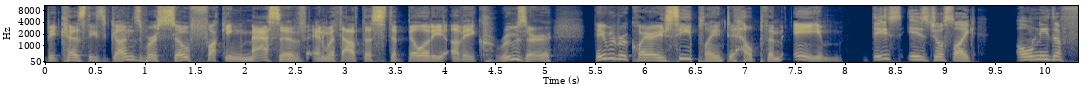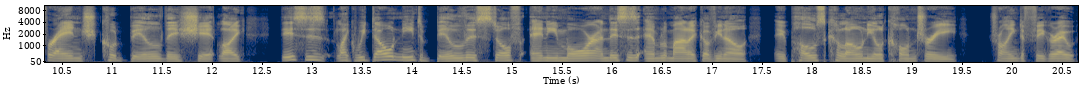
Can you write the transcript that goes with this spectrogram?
because these guns were so fucking massive and without the stability of a cruiser, they would require a seaplane to help them aim. This is just like, only the French could build this shit. Like, this is like we don't need to build this stuff anymore and this is emblematic of you know a post-colonial country trying to figure out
